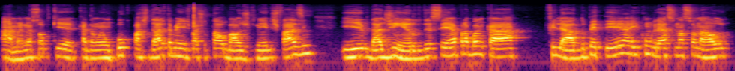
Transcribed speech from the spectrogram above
Ah, mas não é só porque cada um é um pouco partidário, também a gente vai chutar o balde que nem eles fazem e dar dinheiro do DCE para bancar filiado do PT, aí Congresso Nacional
